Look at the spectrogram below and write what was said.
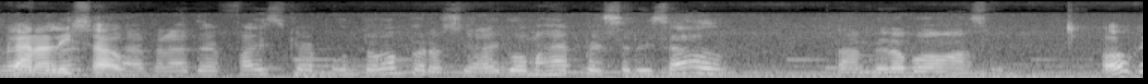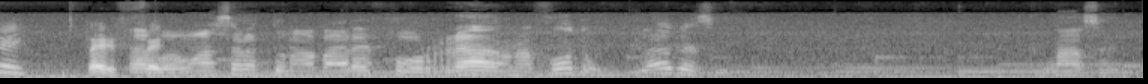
canalizado? A través de Faiscare.com, pero si hay algo más especializado, también lo podemos hacer. Ok, O sea, perfecto. podemos hacer hasta una pared forrada, una foto. Claro que sí. Vamos a hacer.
